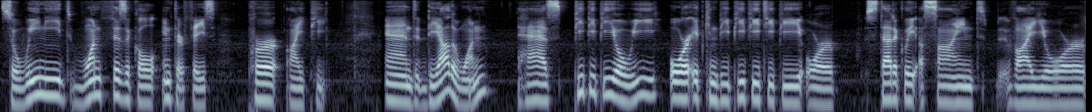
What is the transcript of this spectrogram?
so we need one physical interface per IP. And the other one has PPPoE or it can be PPTP or statically assigned via your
